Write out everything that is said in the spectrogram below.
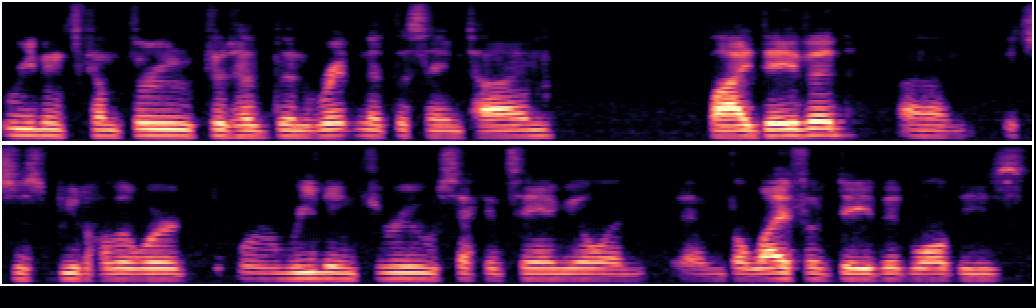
readings come through, could have been written at the same time by David Um, it's just beautiful that we're we're reading through Second Samuel and and the life of David while these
